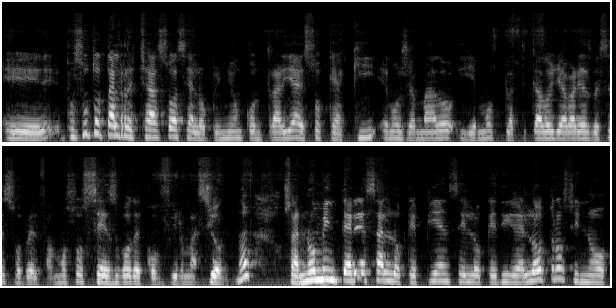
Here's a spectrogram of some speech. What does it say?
eh, pues un total rechazo hacia la opinión contraria, eso que aquí hemos llamado y hemos platicado ya varias veces sobre el famoso sesgo de confirmación, ¿no? O sea, no me interesa lo que piense y lo que diga el otro, sino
